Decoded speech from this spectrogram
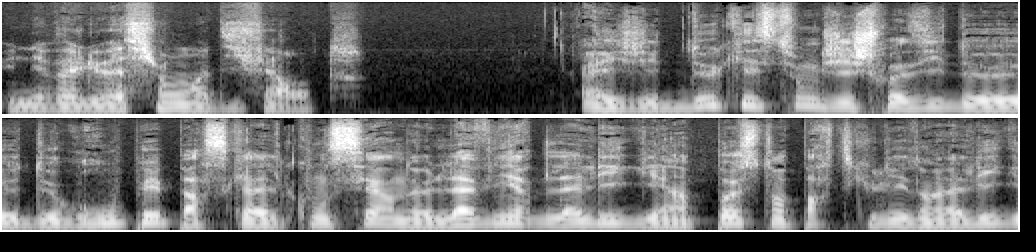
une évaluation différente. J'ai deux questions que j'ai choisi de, grouper parce qu'elles concernent l'avenir de la Ligue et un poste en particulier dans la Ligue.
